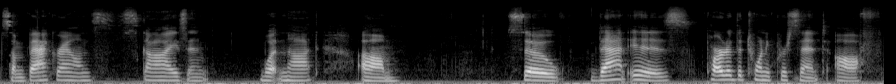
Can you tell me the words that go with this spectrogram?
some backgrounds, skies and whatnot. Um, so that is part of the 20% off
